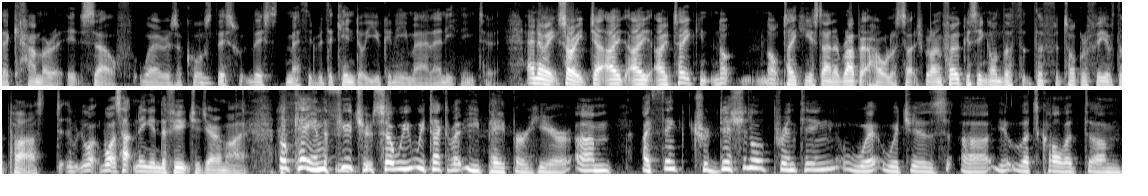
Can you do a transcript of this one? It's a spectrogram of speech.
the camera itself. Whereas, of course, mm. this this method with the Kindle, you can email anything to it. Anyway, sorry, I, I, I'm taking not not taking us down a rabbit hole as such, but I'm focusing on the the photography of the past. What's happening in the future, Jeremiah? Okay, in the future. So we, we talked about e-paper here. Um, I think traditional printing, which is uh, let's call it. Um,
